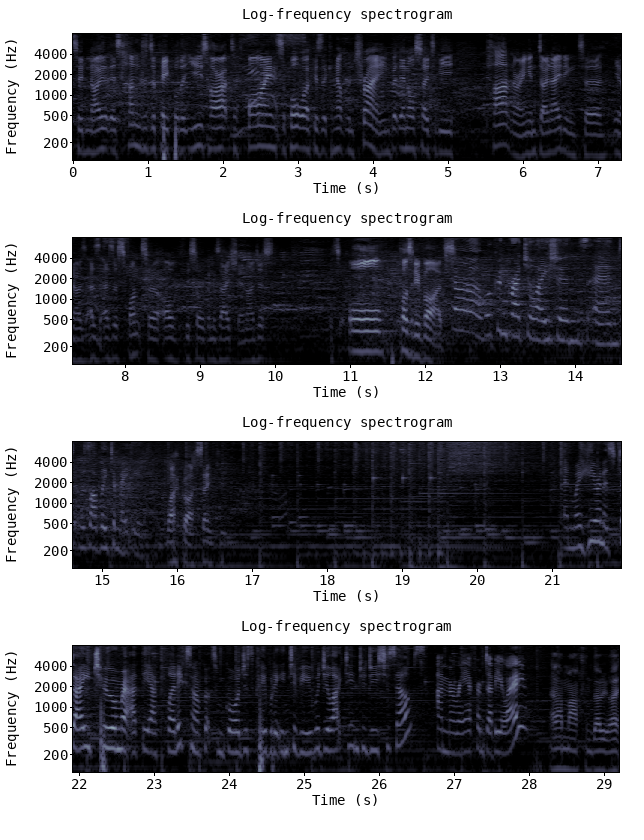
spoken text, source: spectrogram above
to know that there's hundreds of people that use HireUp to find support workers that can help them train, but then also to be partnering and donating to, you know, as, as a sponsor of this organisation. I just, it's all positive vibes. Oh, well, congratulations, and it was lovely to meet you. Likewise, thank you. And we're here, and it's day two, and we're at the athletics, and I've got some gorgeous people to interview. Would you like to introduce yourselves? I'm Maria from WA. And I'm Mark from WA.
